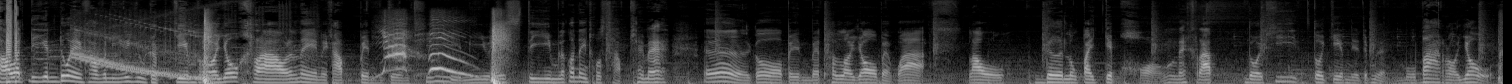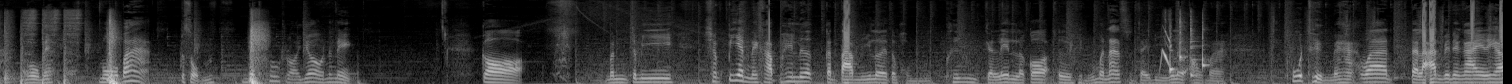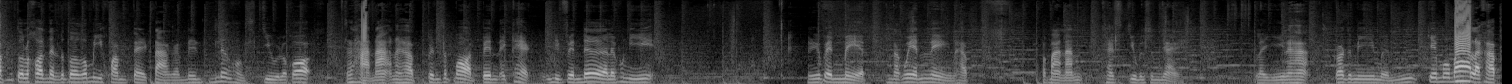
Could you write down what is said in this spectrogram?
สวัสดีกันด้วยครับ วันนี้ก็อยู่กับเกม Royal Cloud นั่นเองนะครับ เป็นเกมที่มีอยู่ใน Steam แล้วก็ในโทรศัพท์ใช่ไหมเออ ก็เป็น Battle Royale แบบว่าเราเดินลงไปเก็บของนะครับ โดยที่ตัวเกมเนี่ยจะเหมือน MOBA Royal งงไหม MOBA ผสม Battle Royale นั่นเอง ก็มันจะมี แชมเปี้ยนนะครับ ให้เลือกกันตามนี้เลย แต่ผมเพิ่งจะเล่นแล้วก็เออเห็นว่ามันน่าสนใจดีก็เลยเอามา พูดถึงนะฮะ ว่าแต่ละอันเป็นยังไงนะครับ ตัวละครแต่ละตัวก็มีความแตกต่างกันในเรื่องของสกิลแล้วก็สถานะนะครับ เป็นสปอร์ตเป็นเอ็กแท็กดีเฟนเดอร์อะไรพวกนี้นี่เป็นเมดนักเวทนั่นเองนะครับ ประมาณนั้นใช้สกิลเป็นส่วนใหญ่ อะไรอย่างนี้นะฮะ ก็จะมีเหมือนเกมโมบ้าแหละครับ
